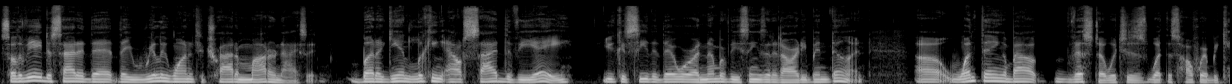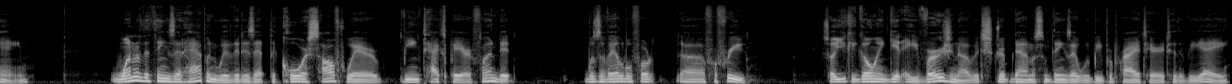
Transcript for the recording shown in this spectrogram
So the VA decided that they really wanted to try to modernize it. But again, looking outside the VA, you could see that there were a number of these things that had already been done. Uh, one thing about Vista, which is what the software became, one of the things that happened with it is that the core software, being taxpayer funded, was available for uh, for free. So you could go and get a version of it, stripped down to some things that would be proprietary to the VA.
